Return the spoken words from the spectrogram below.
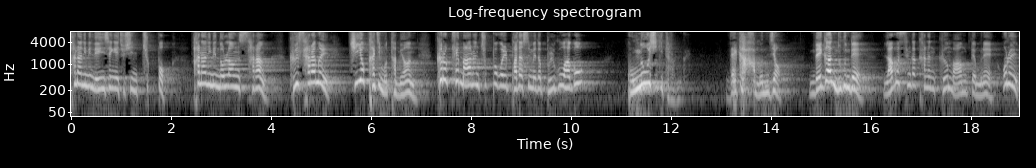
하나님이 내 인생에 주신 축복, 하나님의 놀라운 사랑, 그 사랑을 기억하지 못하면 그렇게 많은 축복을 받았음에도 불구하고 공로의식이 들어오는 거예요. 내가 먼저, 내가 누군데 라고 생각하는 그 마음 때문에 오늘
